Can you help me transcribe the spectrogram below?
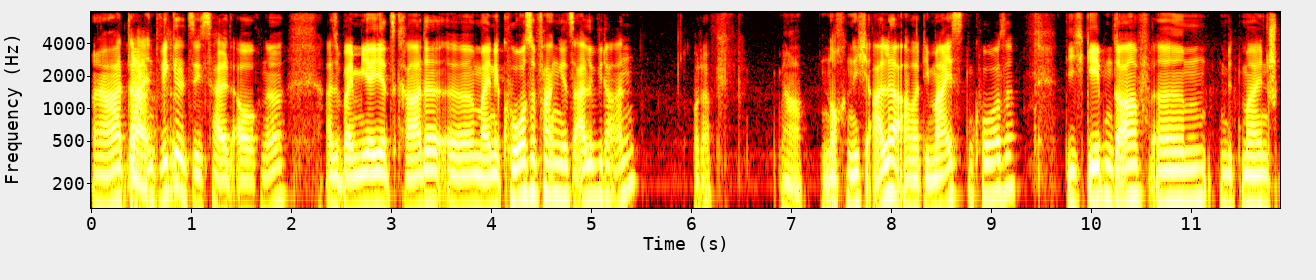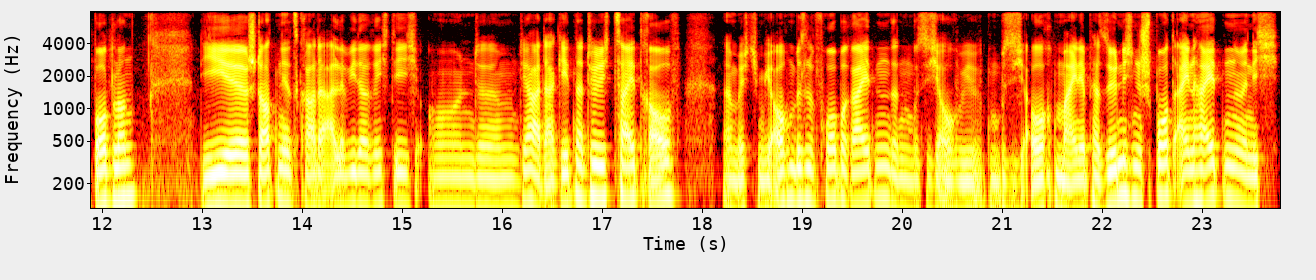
ja, da ja. entwickelt sich halt auch. Ne? Also bei mir jetzt gerade, äh, meine Kurse fangen jetzt alle wieder an. Oder ja, noch nicht alle, aber die meisten Kurse, die ich geben darf ähm, mit meinen Sportlern. Die starten jetzt gerade alle wieder richtig und ähm, ja, da geht natürlich Zeit drauf. Da möchte ich mich auch ein bisschen vorbereiten. Dann muss ich auch, muss ich auch meine persönlichen Sporteinheiten, wenn ich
